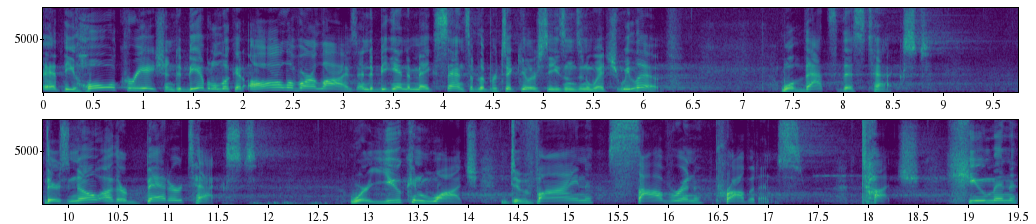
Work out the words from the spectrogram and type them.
at the whole creation, to be able to look at all of our lives and to begin to make sense of the particular seasons in which we live. Well, that's this text. There's no other better text where you can watch divine sovereign providence touch human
